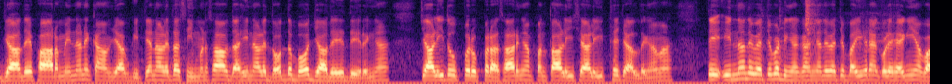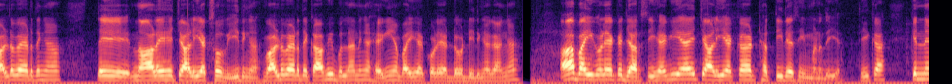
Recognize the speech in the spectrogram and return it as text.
ਜਿਆਦੇ ਫਾਰਮ ਇਹਨਾਂ ਨੇ ਕਾਮਯਾਬ ਕੀਤੇ, ਨਾਲੇ ਤਾਂ ਸੀਮਨ ਹਿਸਾਬ ਦਾ ਹੀ, ਨਾਲੇ ਦੁੱਧ ਬਹੁਤ ਜਿਆਦੇ ਦੇ ਰਹੀਆਂ 40 ਤੋਂ ਉੱਪਰ ਉੱਪਰ ਆ ਸਾਰੀਆਂ 45 46 ਇੱਥੇ ਚੱਲਦੀਆਂ ਵਾ। ਤੇ ਇਹਨਾਂ ਦੇ ਵਿੱਚ ਵੱਡੀਆਂ ਗਾਈਆਂ ਦੇ ਵਿੱਚ ਬਾਈ ਹਰਾਂ ਕੋਲੇ ਹੈਗੀਆਂ ਵਰਲਡ ਵਾਈਡ ਦੀਆਂ, ਤੇ ਨਾਲ ਇਹ 40 120 ਦੀਆਂ। ਵਰਲਡ ਵਾਈਡ ਦੇ ਕਾਫੀ ਬੁੱਲਾਂ ਦੀਆਂ ਹੈਗੀਆਂ ਬਾਈ ਹਰ ਕੋਲੇ, ਅੱਡੋ ਅੱਡੀ ਦੀਆਂ ਗਾਈਆਂ ਆਹ ਬਾਈ ਕੋਲੇ ਇੱਕ ਜਰਸੀ ਹੈਗੀ ਆ, ਇਹ 40 ਇੱਕ 38 ਦੇ ਸੀਮਨ ਦੀ ਆ, ਠੀਕ ਆ? ਕਿੰਨੇ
